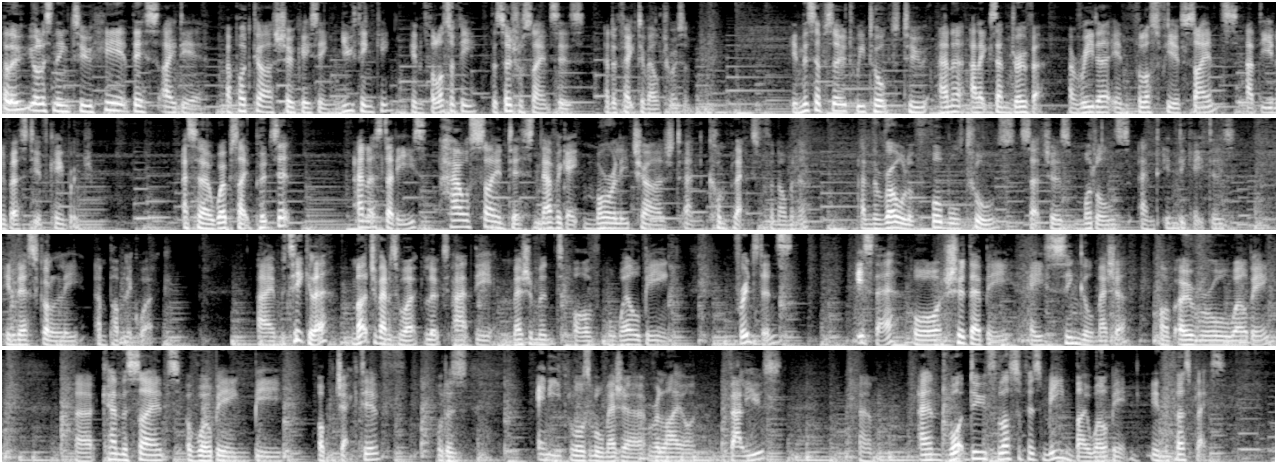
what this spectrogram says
Hello, you're listening to Hear This Idea, a podcast showcasing new thinking in philosophy, the social sciences, and effective altruism. In this episode, we talked to Anna Alexandrova, a reader in philosophy of science at the University of Cambridge. As her website puts it, Anna studies how scientists navigate morally charged and complex phenomena, and the role of formal tools such as models and indicators in their scholarly and public work. Uh, in particular, much of Anna's work looks at the measurement of well being. For instance, is there or should there be a single measure of overall well being? Uh, can the science of well being be objective, or does any plausible measure rely on values? Um, and what do philosophers mean by well being in the first place?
